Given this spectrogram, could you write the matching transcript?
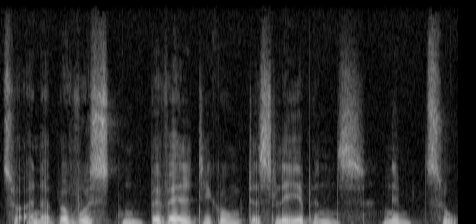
zu einer bewussten Bewältigung des Lebens nimmt zu.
